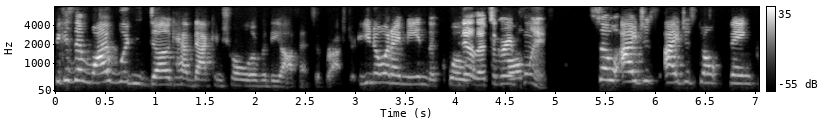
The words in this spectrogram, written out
because then why wouldn't Doug have that control over the offensive roster? You know what I mean? The quote. No, that's a great point. So I just, I just don't think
